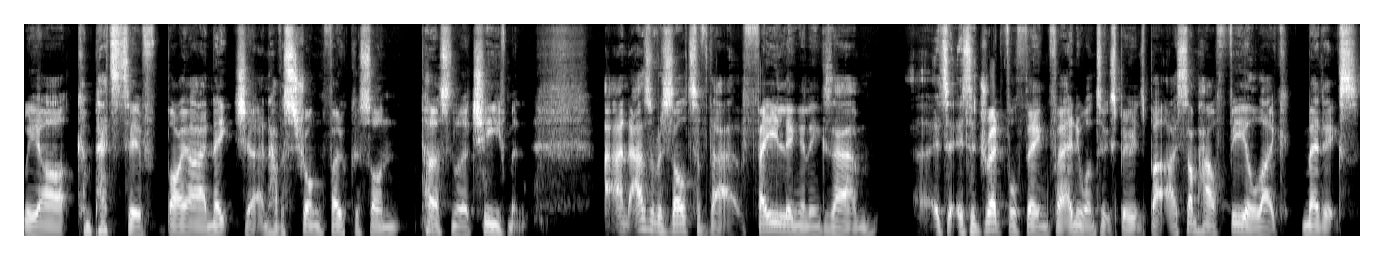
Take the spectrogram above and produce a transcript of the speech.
We are competitive by our nature and have a strong focus on personal achievement. And as a result of that, failing an exam, uh, it's a, it's a dreadful thing for anyone to experience. But I somehow feel like medics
